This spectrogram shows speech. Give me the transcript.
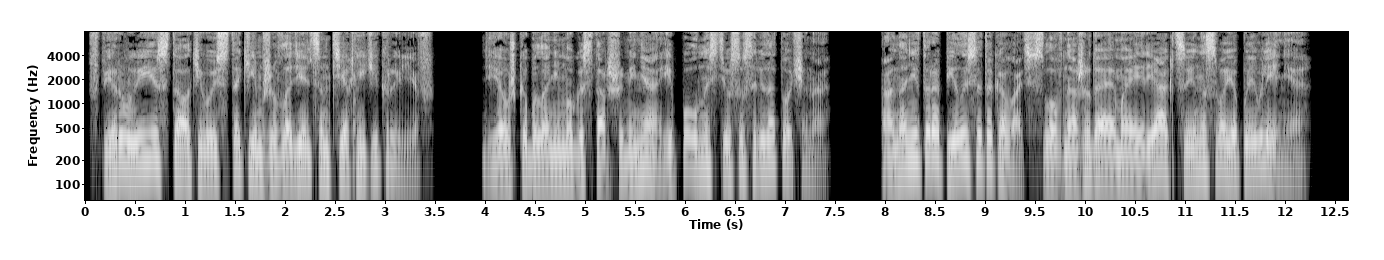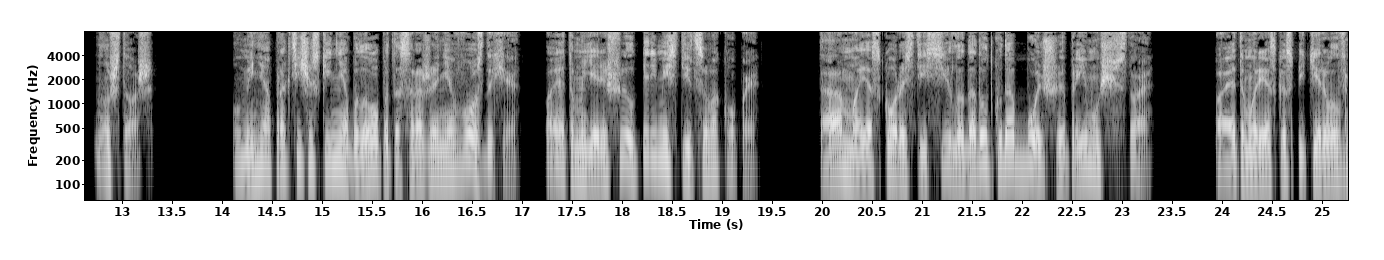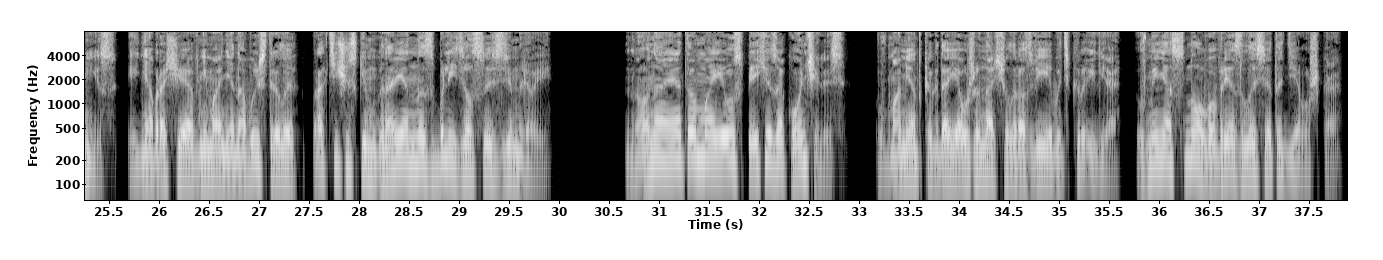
Впервые сталкиваюсь с таким же владельцем техники крыльев. Девушка была немного старше меня и полностью сосредоточена. Она не торопилась атаковать, словно ожидая моей реакции на свое появление. Ну что ж, у меня практически не было опыта сражения в воздухе, поэтому я решил переместиться в окопы. Там моя скорость и сила дадут куда большее преимущество. Поэтому резко спикировал вниз и, не обращая внимания на выстрелы, практически мгновенно сблизился с землей. Но на этом мои успехи закончились. В момент, когда я уже начал развеивать крылья, в меня снова врезалась эта девушка.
